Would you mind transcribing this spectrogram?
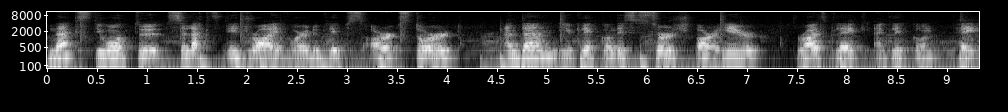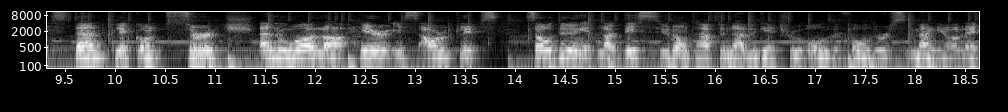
Next you want to select the drive where the clips are stored and then you click on this search bar here, right click and click on paste. Then click on search and voila, here is our clips. So doing it like this, you don't have to navigate through all the folders manually.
